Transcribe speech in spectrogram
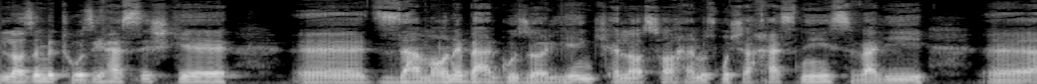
لازم به توضیح هستش که زمان برگزاری این کلاس ها هنوز مشخص نیست ولی به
